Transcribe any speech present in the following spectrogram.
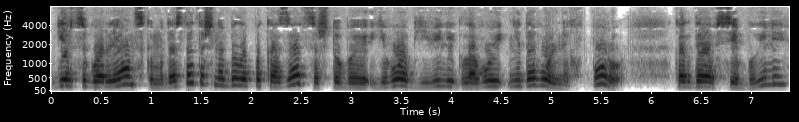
Герцогу Орлеанскому достаточно было показаться, чтобы его объявили главой недовольных в пору, когда все были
